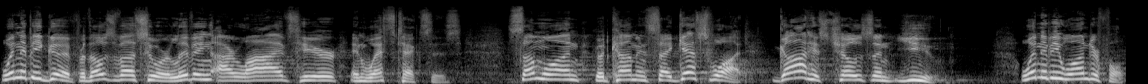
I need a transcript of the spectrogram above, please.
Wouldn't it be good for those of us who are living our lives here in West Texas? Someone would come and say, Guess what? God has chosen you. Wouldn't it be wonderful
